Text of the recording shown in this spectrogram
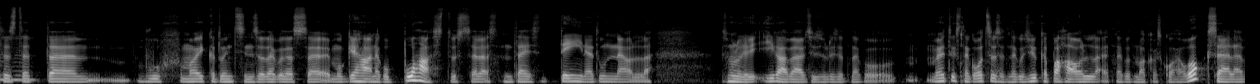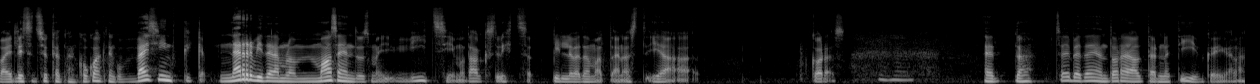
sest mhm. et uh, ma ikka tundsin seda, kuidas mu keha nagu puhastus sellest, on täiesti teine tunne olla. siis mul oli iga päev sisuliselt nagu, ma ütleks nagu otseselt nagu sihuke paha olla, et nagu ma hakkaks kohe oksele, vaid lihtsalt sihuke, et ma olen kogu aeg nagu väsinud, kõik närvidele, mul on masendus, ma ei viitsi, ma tahaks lihtsalt pilve tõmmata ennast ja korras mm. -hmm. et noh, CBD on tore alternatiiv kõigele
